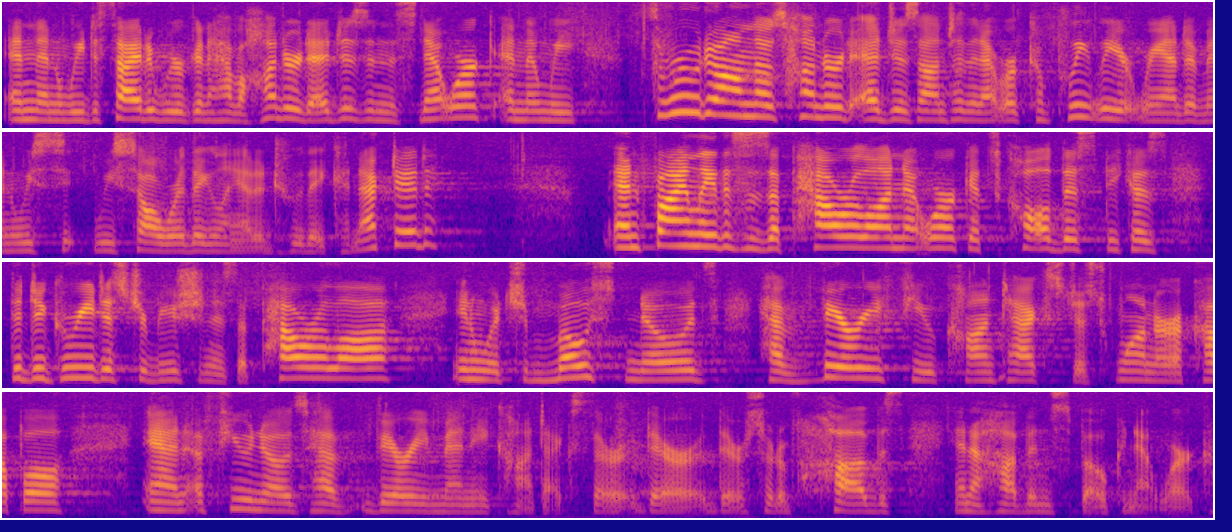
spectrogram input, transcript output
and then we decided we were going to have 100 edges in this network, and then we threw down those 100 edges onto the network completely at random, and we, we saw where they landed, who they connected. And finally, this is a power law network. It's called this because the degree distribution is a power law in which most nodes have very few contacts, just one or a couple, and a few nodes have very many contacts. They're, they're, they're sort of hubs in a hub and spoke network.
